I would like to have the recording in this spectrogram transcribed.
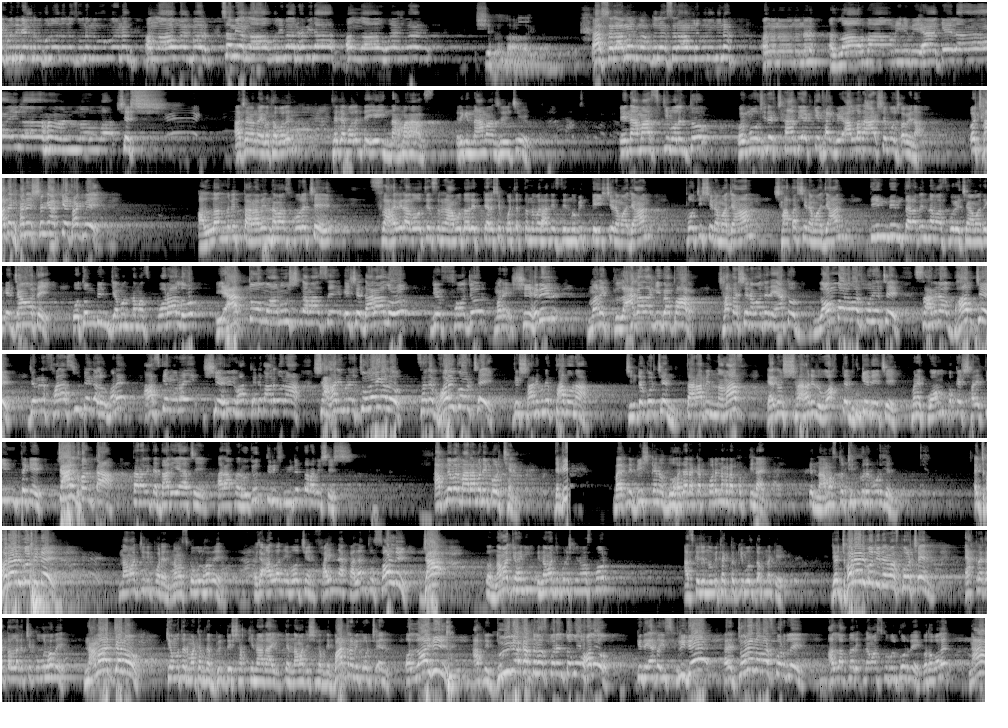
আল্লাহ সুবহানাহু আল্লাহু শেষ। আচ্ছা না কথা বলেন। সেটা বলেন তো, এই নামাজ। এটা কি নামাজ হয়েছে? এই নামাজ কি বলেন তো? ওই মসজিদের ছাদে আটকে থাকবে, আল্লাহর আরশে পৌঁছাবে না। ওই ছাদে ফ্যানের সঙ্গে আটকে থাকবে। আল্লাহ নবী তারাবির নামাজ পড়েছে সাহাবিরা বলছে আবুদাদের তেরোশো পঁচাত্তর নম্বর হাদিস যে নবী তেইশে রামাজান, পঁচিশে রামাজান, সাতাশে রামাজান, তিন দিন তারাবির নামাজ পড়েছে আমাদেরকে জামাতে। প্রথম দিন যেমন নামাজ পড়ালো, এত মানুষ নামাজে এসে দাঁড়াল যে ফজর মানে শেহরির মানে লাগালাগি ব্যাপার। সাতাশে নামাজানে এত লম্বা নামাজ পড়েছে সাহাবিরা ভাবছে যে মানে ফারাস ছুটে গেল মানে আজকে মনে হয় শেহরির ভাত খেতে পারব না। সাহারি মনে চলে গেল সাথে ভয় করছে যে সাহারি মনে পাবো না। চিন্তা করছেন, তারাবির নামাজ একদম সাহারির ওয়াক্তে ঢুকে দিয়েছে। মানে কমপক্ষে সাড়ে তিন থেকে চার ঘণ্টা তারাবিতে দাঁড়িয়ে আছে। আর আপনার হুজুর তিরিশ মিনিটের তারাবি শেষ। আপনি আবার মারামারি করছেন। যে ভাই, আপনি বিশ কেন? দু হাজার একাত পড়েন আমার আপত্তি নাই। নামাজ তো ঠিক করে পড়বেন। এই ঝড়ের গতিতে নামাজ যদি পড়েন, নামাজ কবুল হবে? ওই যে আল্লাহ নিয়ে বলছেন ফাইনা কালাম তো সল্লি, যা। তো নামাজ হয়নি, তুই নামাজ পড়িস নামাজ পড়। আজকে যে নবী থাকতো, কি বলতো আপনাকে? যে ঝড়ের গতিতে নামাজ পড়ছেন, এক রাখাত আল্লাহ কাছে কবুল হবে? নামাজ জানো কেমতের মাঠে আপনার বৃদ্ধের সাক্ষী না রায় কেন নামাজের সঙ্গে আপনি বাতরামি করছেন। অল্লাহি আপনি দুই রাখাত নামাজ পড়েন, তবুও ভালো। কিন্তু এত স্পিডে জোরে নামাজ পড়লে আল্লাহ আপনার নামাজ কবুল করবে, কথা বলেন? না।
